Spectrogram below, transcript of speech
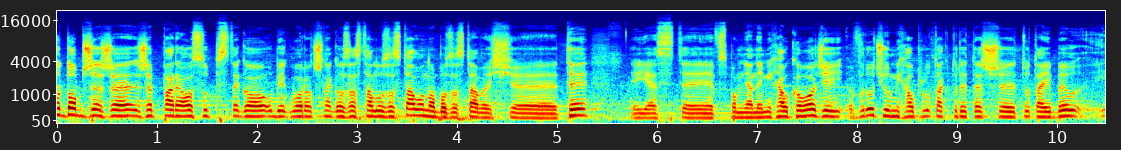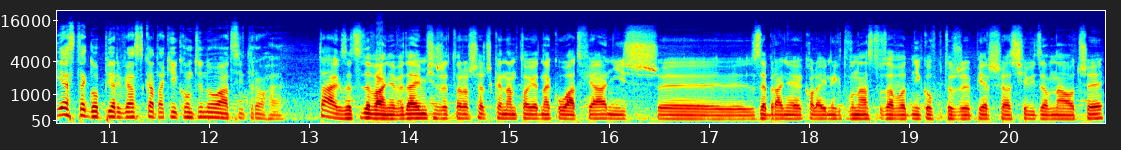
To dobrze, że, że parę osób z tego ubiegłorocznego zastalu zostało, no bo zostałeś e, ty, jest e, wspomniany Michał Kołodziej, wrócił Michał Pluta, który też e, tutaj był. Jest tego pierwiastka takiej kontynuacji trochę. Tak, zdecydowanie. Wydaje mi się, że troszeczkę nam to jednak ułatwia niż y, zebranie kolejnych 12 zawodników, którzy pierwszy raz się widzą na oczy.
